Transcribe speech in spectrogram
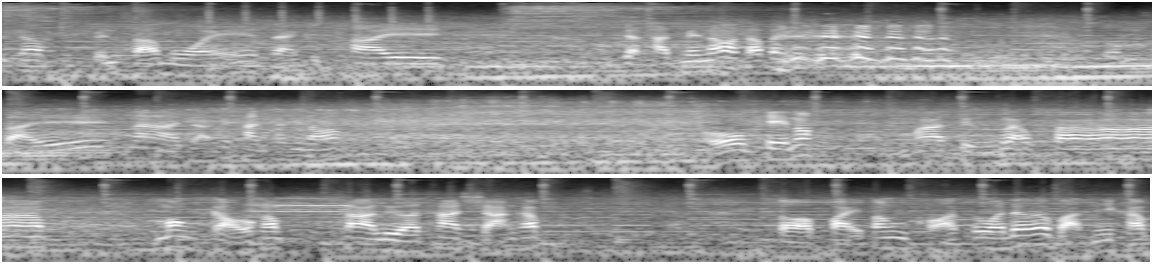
นครับเป็นสาวหมวยแต่งชุดไทยจะทันไหมเนาะครับสงสัยน่าจะไม่ทันครับพี่น้อง โอเคเนาะมาถึงแล้วครับ ม่องเก่าครับ ท่าเรือท่าช้างครับ ต่อไปต้องขอตัวเด้อบัตรนี้ครับ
